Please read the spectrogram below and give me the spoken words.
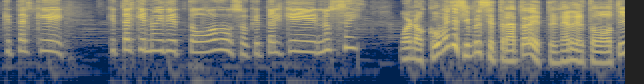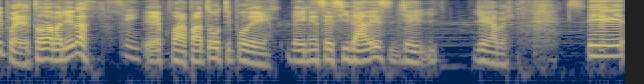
¿qué tal que, qué tal que no hay de todos? ¿O qué tal que, no sé? Bueno, comúnmente siempre se trata de tener de todo tipo y de toda variedad. Sí. Eh, para, para todo tipo de, necesidades llega a haber. Eh,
